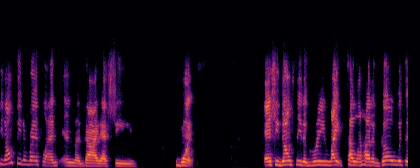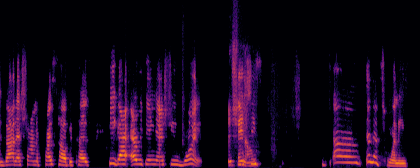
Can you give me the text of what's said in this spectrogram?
She don't see the red flags in the guy that she wants and she don't see the green lights telling her to go with the guy that's trying to press her because he got everything that she wants. Is she and she's uh, in the 20s.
